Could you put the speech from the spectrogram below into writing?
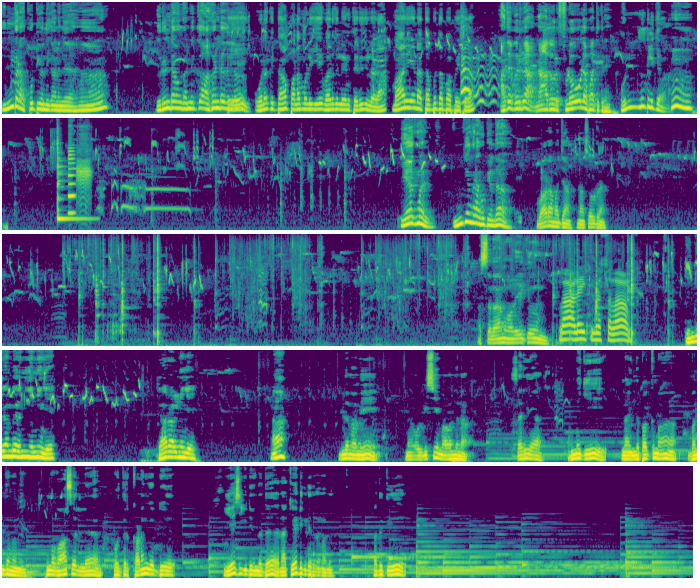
இங்கடா கூட்டி வந்திக்கானுங்க? இருண்டவன் கண்ணுக்கு அகண்டதெல்லாம். ஏய் உனக்கு தான் பழமொழியே வருதில்லைன்னு தெரியுதுலடா மாறியேண்டா தப்பு தப்பா பேசுறேன் அதை விடுறா நான் அதை ஒரு ஃப்ளோவில் பார்த்துக்கிறேன். ஒன்றும் கிளிக்க வேணாம். ஏன் அக்மல் இங்கே எங்கடா கூட்டி வந்தா? வாடா மச்சான் நான் சொல்கிறேன் அஸ்ஸலாமு அலைக்கும் வலைக்கும் அஸ்ஸலாம் எங்கே வந்து நீங்க நீங்க? யாரால் நீங்கள் ஆ? இல்லை மாமி நான் ஒரு விஷயமா வந்தேனா? சரியா. அன்னைக்கு நான் இந்த பக்கமாக வந்தேன் மாமி. உங்கள் வாசலில் ஒருத்தர் கடன் கேட்டு ஏசிக்கிட்டு இருந்ததை நான் கேட்டுக்கிட்டு இருந்தேன் மாமி. அதுக்கு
